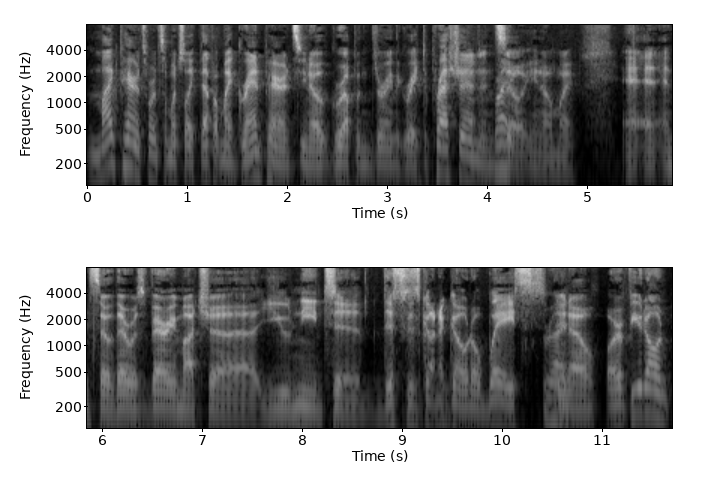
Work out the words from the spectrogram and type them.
my parents weren't so much like that, but my grandparents, you know, grew up in, during the Great Depression, and so you know my, and, and so there was very much uh, you need to. This is going to go to waste, you know, or if you don't,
